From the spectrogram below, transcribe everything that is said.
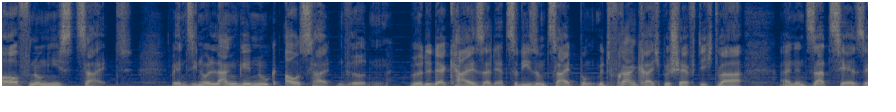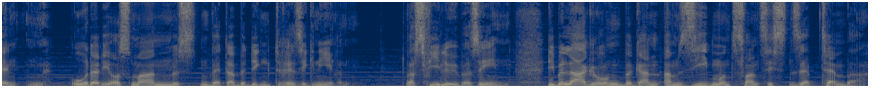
Hoffnung hieß Zeit. Wenn sie nur lang genug aushalten würden, würde der Kaiser, der zu diesem Zeitpunkt mit Frankreich beschäftigt war, einen Satz hersenden, oder die Osmanen müssten wetterbedingt resignieren was viele übersehen. Die Belagerung begann am 27. September,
